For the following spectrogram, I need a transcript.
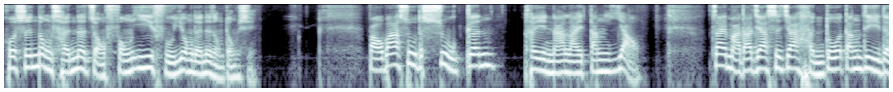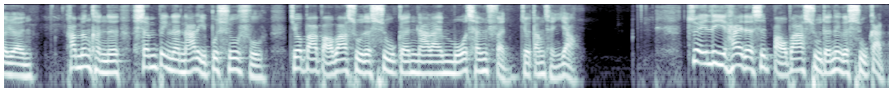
或是弄成那种缝衣服用的那种东西。宝巴树的树根可以拿来当药，在马达加斯加很多当地的人，他们可能生病了，哪里不舒服，就把宝巴树的树根拿来磨成粉，就当成药。最厉害的是宝巴树的那个树干。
